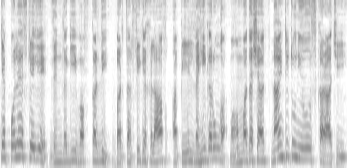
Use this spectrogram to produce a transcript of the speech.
कि पुलिस के लिए ज़िंदगी वफ कर दी। बरतरफी के खिलाफ अपील नहीं करूँगा। मोहम्मद अशद 92 न्यूज़, कराची।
